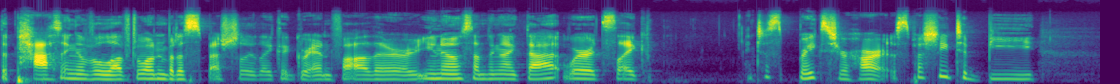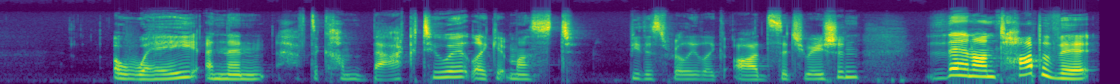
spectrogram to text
the passing of a loved one, but especially like a grandfather or you know something like that, where it's like it just breaks your heart, especially to be away and then have to come back to it. Like it must be this really like odd situation. Then on top of it,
